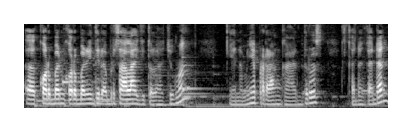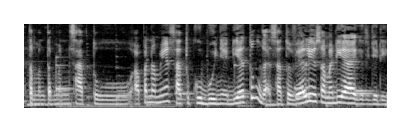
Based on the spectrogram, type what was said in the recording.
korban-korban uh, yang tidak bersalah gitulah cuma ya namanya perang kan. Terus kadang-kadang teman-teman satu apa namanya satu kubunya dia tuh nggak satu value sama dia gitu. Jadi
